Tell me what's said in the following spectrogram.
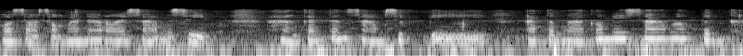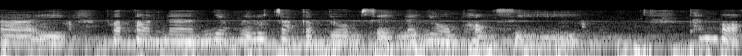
พศ 2530 ห่างกันตั้ง 30 ปี อาตมาก็ไม่ทราบว่าเป็นใคร เพราะตอนนั้นยังไม่รู้จักกับโยมเสงและโยมผ่องศรี ท่านบอก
